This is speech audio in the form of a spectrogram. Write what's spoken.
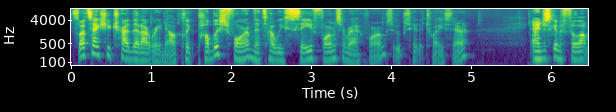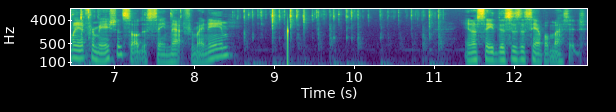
So let's actually try that out right now. Click publish form. That's how we save forms in RackForms. Oops, hit it twice there. And I'm just going to fill out my information. So I'll just say Matt for my name. And I'll say this is a sample message.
